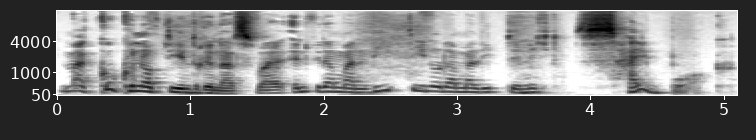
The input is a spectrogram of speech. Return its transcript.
Mal gucken, ob die ihn drin hast, weil entweder man liebt ihn oder man liebt ihn nicht. Cyborg.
